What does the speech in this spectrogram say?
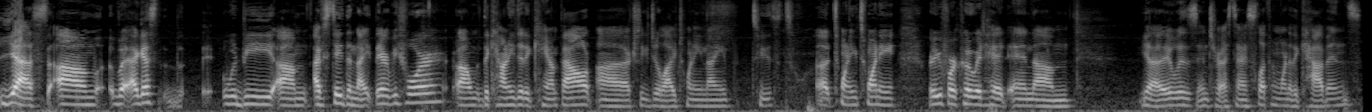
Yes, um, but I guess it would be um, I've stayed the night there before. Um, the county did a camp out, uh, actually July 29th, to, uh, 2020, right before COVID hit, and um, yeah, it was interesting. I slept in one of the cabins.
